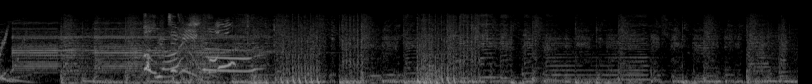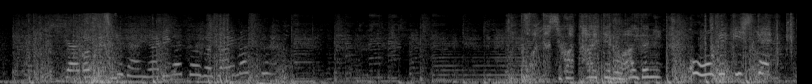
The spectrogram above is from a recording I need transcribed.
こっちに行こう。お手ありがとうございます私が耐えてる間に攻撃して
